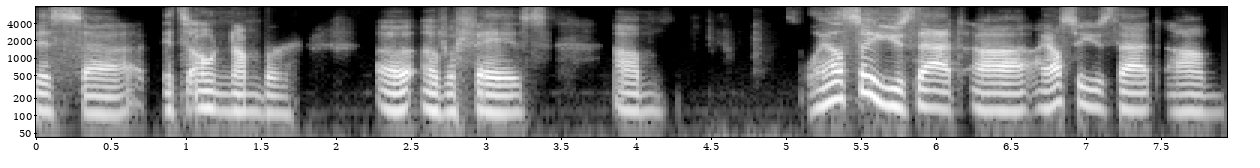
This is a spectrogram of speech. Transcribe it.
this uh, its own number of, of a phase. Um, I also use that. Uh, I also use that um,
